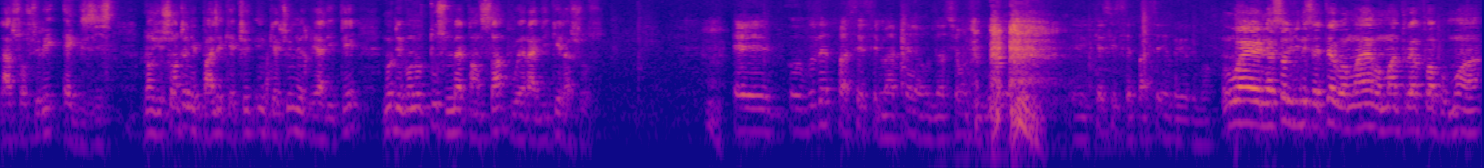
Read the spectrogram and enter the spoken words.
la sorcellerie existe. Donc je suis en train de parler quelque chose, une question, une réalité. Nous devons nous tous mettre ensemble pour éradiquer la chose. Et vous êtes passé ce matin aux Nations Unies. Qu'est-ce qui s'est passé réellement? Ouais, les Nations Unies, c'était vraiment un moment très fort pour moi. hein.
